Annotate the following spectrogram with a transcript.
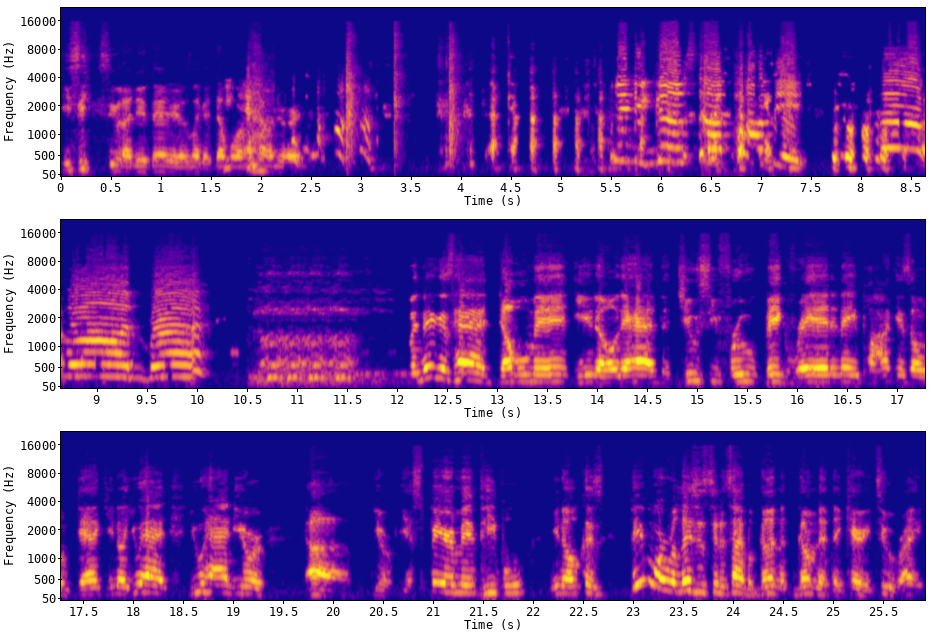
You see, see what I did there? It was like a double Yeah. entendre. Right when did gum stop popping? Come on, bruh. But niggas had double mint, you know, they had the juicy fruit, big red in their pockets on deck. You know, you had you had your uh your your spearmint people, you know, because people were religious to the type of gun gum that they carry too, right?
